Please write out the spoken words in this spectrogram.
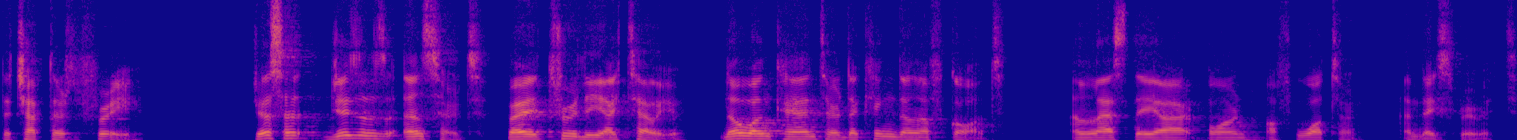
the chapter 3. Jesus answered, Very truly I tell you, no one can enter the kingdom of God unless they are born of water and the Spirit.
